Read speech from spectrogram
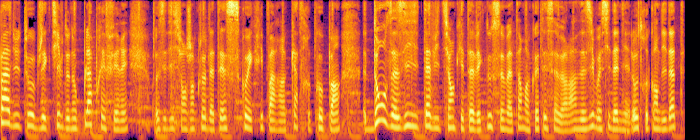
pas du tout objectif de nos plats préférés aux éditions Jean-Claude Lattès, coécrit par quatre copains, dont Zazie Tavitian qui est avec nous ce matin dans Côté Saveur. Alors Zazie, voici Daniel, autre candidate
